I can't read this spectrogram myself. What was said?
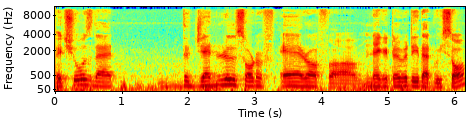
It shows that the general sort of air of uh, negativity that we saw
